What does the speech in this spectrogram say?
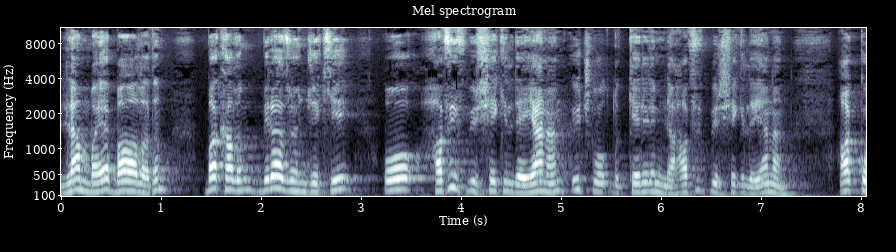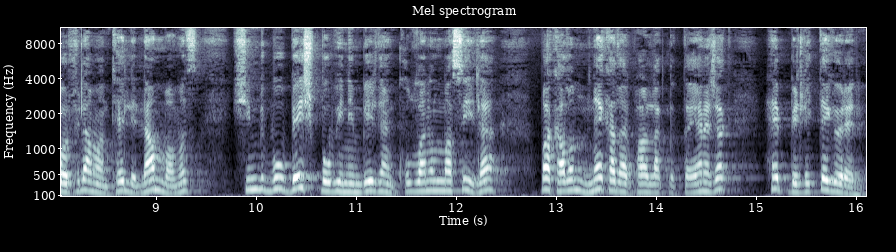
lambaya bağladım. Bakalım biraz önceki o hafif bir şekilde yanan 3 voltluk gerilimle hafif bir şekilde yanan Akkor filaman telli lambamız şimdi bu 5 bobinin birden kullanılmasıyla bakalım ne kadar parlaklıkta yanacak hep birlikte görelim.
